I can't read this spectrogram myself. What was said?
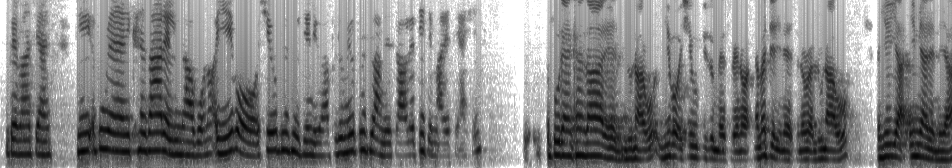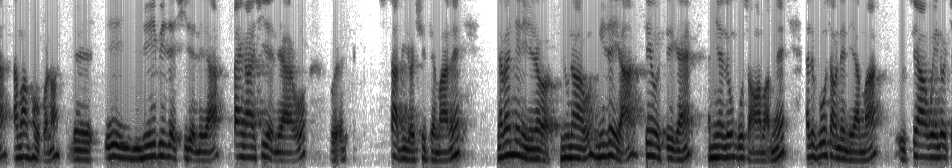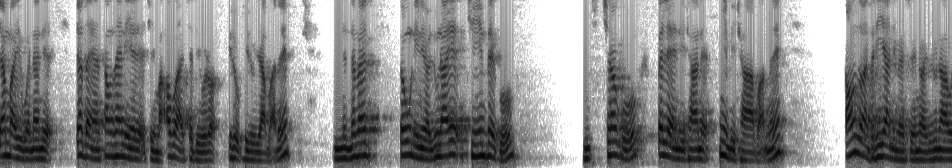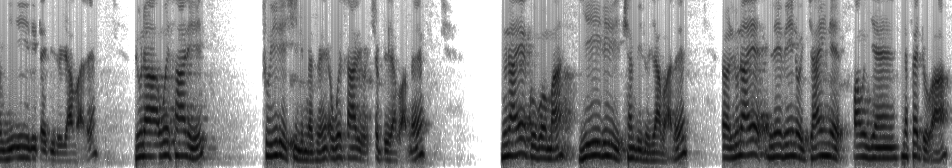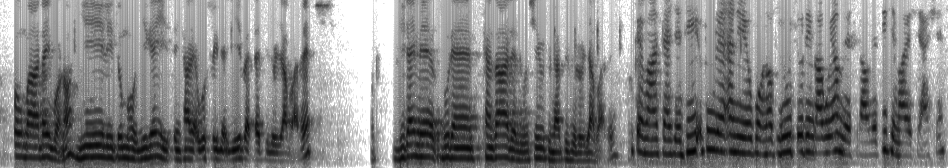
ဟုတ်ကဲ့ပါဆရာဒီအပူဒဏ်ခံစားရတဲ့လူနာကိုပေါ့နော်အရေးပေါ်ရှေးဥပြုစုခြင်းတွေကဘယ်လိုမျိုးပြုစုရမလဲဆိုတာကိုလည်းသိကျင်ပါတယ်ဆရာရှင်အပူဒဏ်ခံစားရတဲ့လူနာကိုအရေးပေါ်အရှိပြုစုမယ်ဆိုရင်တော့နံပါတ်1အနေနဲ့ကျွန်တော်တို့ကလူနာကို အရေးရအေးမြတဲ့နေရာအမှမဟုတ်ပေါ့နော်အေးလေးပြည့်ဆက်ရှိတဲ့နေရာပန်ကာရှိတဲ့နေရာကိုဟိုစပြီးတော့ရွှေ့တင်ပါတယ်နံပါတ်2အနေနဲ့တော့လူနာကိုနှီးစက်ရစေုံစေကန်အမြန်ဆုံးပို့ဆောင်ရပါမယ်အဲ့လိုပို့ဆောင်တဲ့နေရာမှာဆရာဝန်တို့ကျန်းမာရေးဝန်ထမ်းနဲ့ပြတ်တန်ရန်စောင့်ဆန်းနေရတဲ့အချိန်မှာအောက်ပါအချက်တွေကိုတော့ပြုလုပ်ပြုလို့ရပါတယ်နံပါတ်3အနေနဲ့တော့လူနာရဲ့အချင်းဘက်ကိုခြေထောက်ကိုပက်လက်အနေထားနဲ့ညှစ်ပြီးထားရပါမယ်။ ကောင်းစွာသတိရနေမယ်ဆိုရင်တော့လူနာကိုရေးအေးလေးတိုက်ပြီးလို့ရပါတယ်။လူနာအဝတ်စားတွေထူကြီးတွေရှိနေမယ်ဆိုရင်အဝတ်စားတွေကိုချွတ်ပေးရပါမယ်။လူနာရဲ့ကိုယ်ပေါ်မှာရေးလေးတွေဖြန့်ပြီးလို့ရပါတယ်။အဲတော့လူနာရဲ့လေဘင်းတို့ဂျိုင်းနဲ့ပေါင်ကြံနှစ်ဖက်တို့အားပုံပါအတိုင်းပေါ့နော်ရေးလေးသို့မဟုတ်ရေခဲရေစိန်ထားတဲ့အဝတ်ကလေးနဲ့ရေးဘက်တိုက်ပြီးလို့ရပါတယ်။ ဒီတိုင်းပဲဘူဒန်ခံစားရတဲ့လူရှိဦးသူနာပြုစုလို့ရပါတယ်ဟုတ်ကဲ့ပါဆရာရှင်ဒီအပူဒဏ်အန္တရာယ်ကိုပေါ့နော်ဘယ်လိုကြိုတင်ကာကွယ်ရမလဲဆိုတာကိုလည်းသိကျင်ပါတယ်ဆရာရှင်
